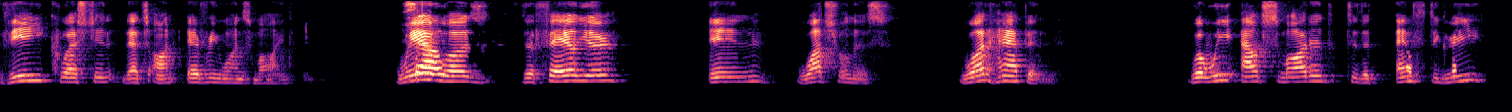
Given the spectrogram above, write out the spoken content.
the question that's on everyone's mind. Where So- was the failure in watchfulness? What happened? Were we outsmarted to the nth degree?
